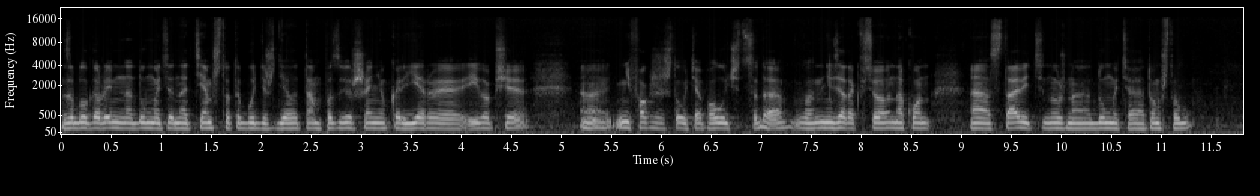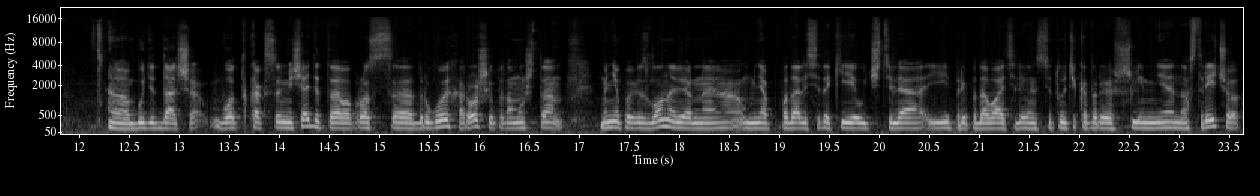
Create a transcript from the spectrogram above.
заблаговременно думать над тем, что ты будешь делать там по завершению карьеры, и вообще не факт же, что у тебя получится, да, нельзя так все на кон ставить, нужно думать о том, что будет дальше. Вот как совмещать, это вопрос э, другой, хороший, потому что мне повезло, наверное, у меня попадались и такие учителя, и преподаватели в институте, которые шли мне навстречу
